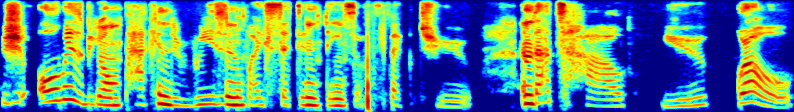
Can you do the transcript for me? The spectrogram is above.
You should always be unpacking the reason why certain things affect you. And that's how you grow.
